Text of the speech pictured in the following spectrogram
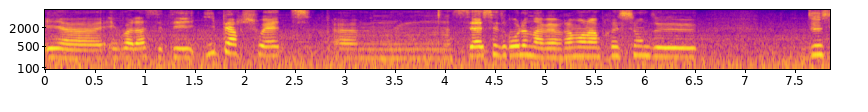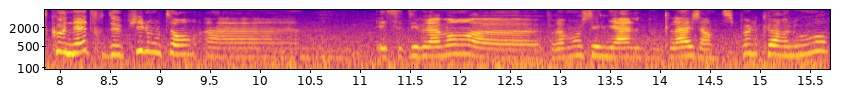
Et, euh, voilà, c'était hyper chouette. Euh, c'est assez drôle, on avait vraiment l'impression de, se connaître depuis longtemps. Et c'était vraiment, vraiment génial. Donc là, j'ai un petit peu le cœur lourd.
